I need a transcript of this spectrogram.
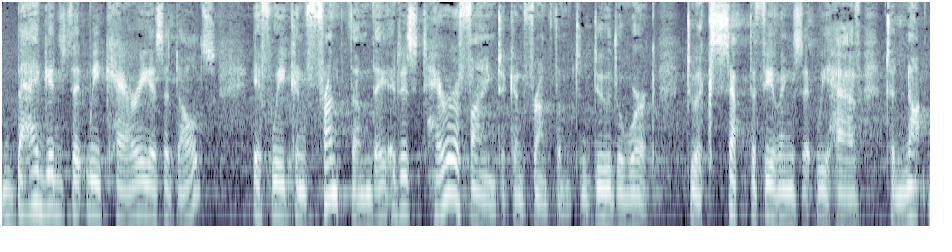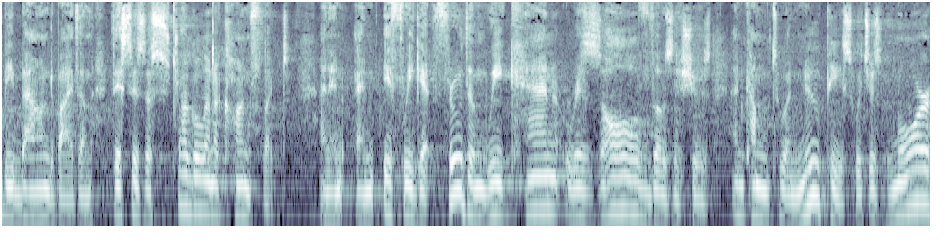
baggage that we carry as adults, if we confront them, they, it is terrifying to confront them, to do the work, to accept the feelings that we have, to not be bound by them. This is a struggle and a conflict. And, in, and if we get through them, we can resolve those issues and come to a new peace, which is more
